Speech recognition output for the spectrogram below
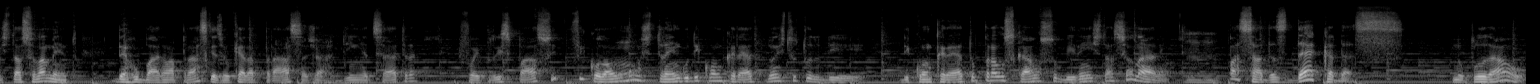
estacionamento. Derrubaram a praça, quer dizer, o que era praça, jardim, etc., foi para o espaço e ficou lá um monstrengo de concreto, uma estrutura de de concreto para os carros subirem e estacionarem. Uhum. Passadas décadas, no plural,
